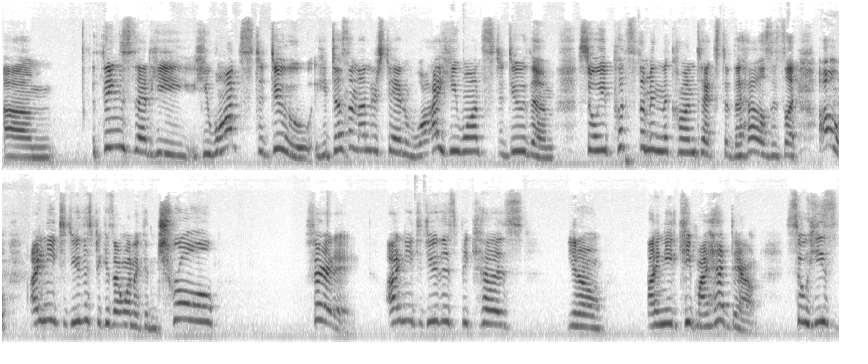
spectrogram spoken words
um, things that he he wants to do. He doesn't understand why he wants to do them. So he puts them in the context of the hells. It's like oh i need to do this because i want to control Farideh. I need to do this because you know i need to keep my head down. So he's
